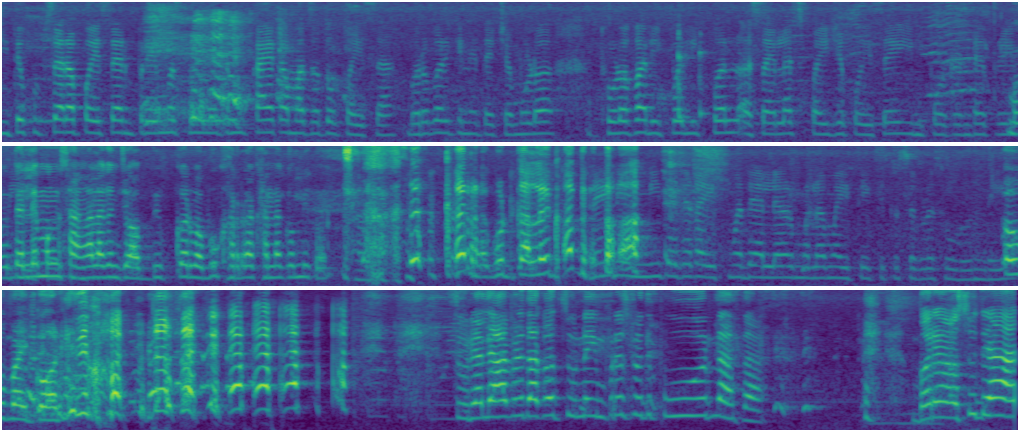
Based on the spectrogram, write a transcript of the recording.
जिथे खूप सारा पैसा आहे आणि प्रेमच नाही तर मग काय कामाचा तो पैसा? बरोबर की नाही? त्याच्यामुळं थोडंफार इक्वल इक्वल असायलाच पाहिजे पैसाही इम्पॉर्टंट आहे प्रेम. मग त्याला मग सांगा लागेल जॉब बिप कर बाबू खर्रा खाना कमी कर. खर्रा गुटखा लय खात नाही नाही मी त्याच्या लाईफमध्ये आल्यावर मला माहिती आहे की तो सगळं सोडून देईल. ओ माय गॉड किती कॉन्फिडन्स आहे. चुन्याला आम्ही दाखवत चुना इम्प्रेस होते पूर्ण आता. बरं असू द्या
